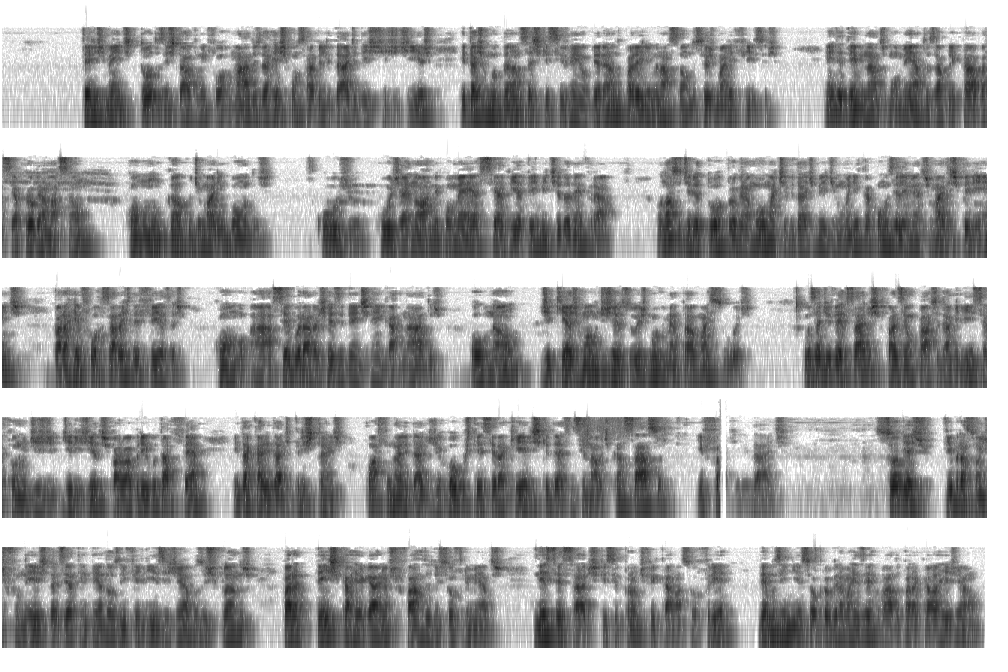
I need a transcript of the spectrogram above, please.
Felizmente, todos estavam informados da responsabilidade destes dias e das mudanças que se vêm operando para a eliminação dos seus malefícios. Em determinados momentos, aplicava-se a programação como num campo de marimbondos, cujo, cuja enorme colmeia se havia permitido adentrar. O nosso diretor programou uma atividade mediúnica com os elementos mais experientes para reforçar as defesas, como a assegurar aos residentes reencarnados ou não de que as mãos de Jesus movimentavam as suas. Os adversários que faziam parte da milícia foram dirigidos para o abrigo da fé e da caridade cristãs, com a finalidade de robustecer aqueles que dessem sinal de cansaço e fragilidade. Sob as vibrações funestas e atendendo aos infelizes de ambos os planos para descarregarem os fardos dos sofrimentos necessários que se prontificaram a sofrer, demos início ao programa reservado para aquela região.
